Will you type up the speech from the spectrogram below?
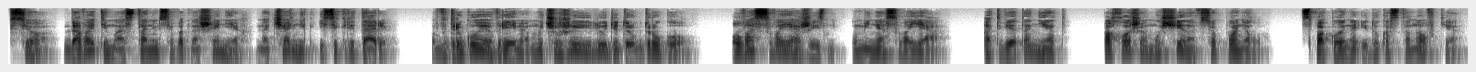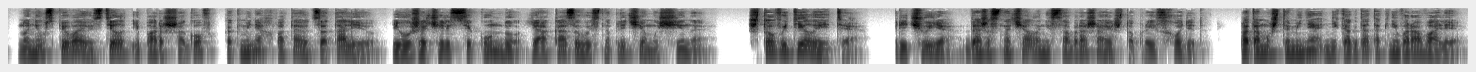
Все, давайте мы останемся в отношениях начальник и секретарь. В другое время мы чужие люди друг другу. У вас своя жизнь, у меня своя. Ответа нет. Похоже, мужчина все понял. Спокойно иду к остановке, но не успеваю сделать и пары шагов, как меня хватают за талию, и уже через секунду я оказываюсь на плече мужчины. «Что вы делаете?» Речу я, даже сначала не соображая, что происходит. Потому что меня никогда так не воровали.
